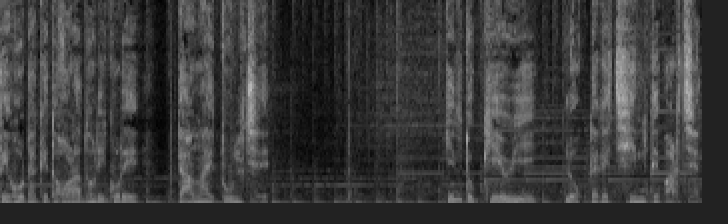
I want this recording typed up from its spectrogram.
দেহটাকে ধরাধরি করে ডাঙায় তুলছে। কিন্তু কেউই লোকটাকে চিনতে পারছেন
